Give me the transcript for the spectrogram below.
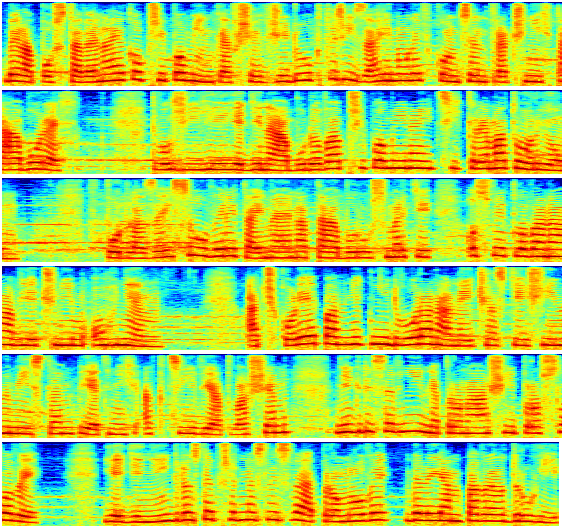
Byla postavena jako připomínka všech židů, kteří zahynuli v koncentračních táborech. Tvoří ji jediná budova připomínající krematorium. V podlaze jsou vyryta jména táboru smrti, osvětlovaná věčným ohněm. Ačkoliv je pamětní dvorana nejčastějším místem pětních akcí v Jatvašem, nikdy se v ní nepronáší proslovy. Jediní, kdo zde přednesli své promluvy, byli Jan Pavel II.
